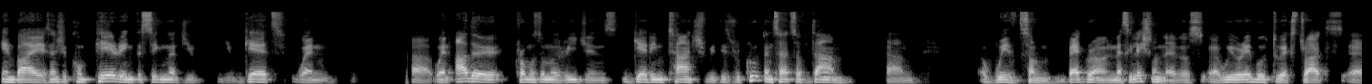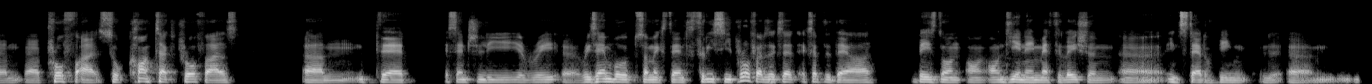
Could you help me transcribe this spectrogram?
and by essentially comparing the signal you you get when uh, when other chromosomal regions get in touch with these recruitment sites of DAM um, with some background methylation levels, uh, we were able to extract um, uh, profiles, so contact profiles um, that essentially re, uh, resemble to some extent 3C profiles, except, except that they are based on, on, on DNA methylation uh, instead of being um,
